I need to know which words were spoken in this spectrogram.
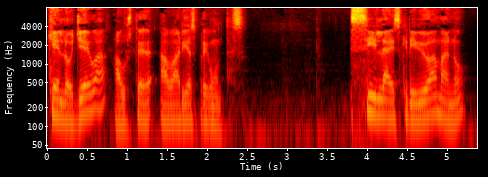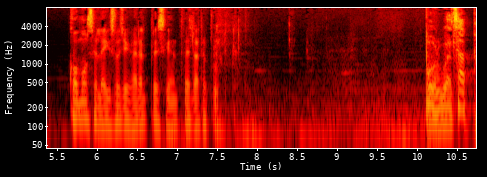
que lo lleva a usted a varias preguntas. Si la escribió a mano, ¿cómo se la hizo llegar al presidente de la República? Por WhatsApp.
